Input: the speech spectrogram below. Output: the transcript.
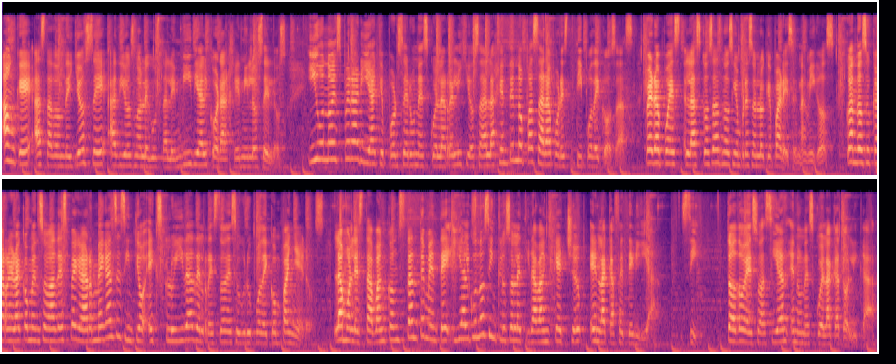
Aunque, hasta donde yo sé, a Dios no le gusta la envidia, el coraje ni los celos. Y uno esperaría que por ser una escuela religiosa la gente no pasara por este tipo de cosas. Pero pues las cosas no siempre son lo que parecen, amigos. Cuando su carrera comenzó a despegar, Megan se sintió excluida del resto de su grupo de compañeros. La molestaban constantemente y algunos incluso le tiraban ketchup en la cafetería. Sí, todo eso hacían en una escuela católica.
